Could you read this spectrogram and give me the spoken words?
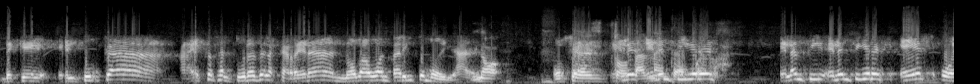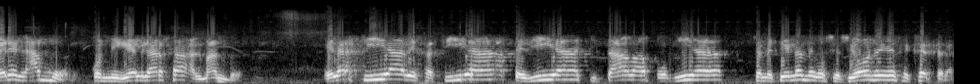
de que el Tuca a estas alturas de la carrera no va a aguantar incomodidades. No. O sea, él, en Tigres, él, en Tigres es o era el amo con Miguel Garza al mando. Él hacía, deshacía, pedía, quitaba, ponía, se metía en las negociaciones, etcétera.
